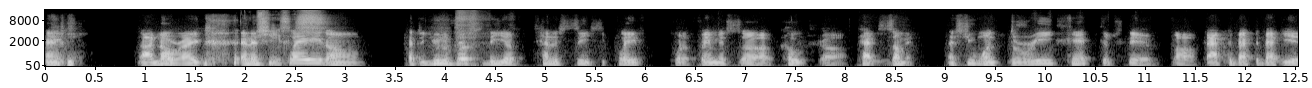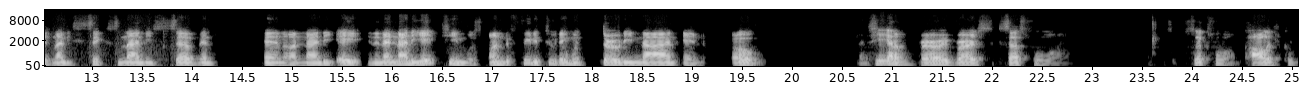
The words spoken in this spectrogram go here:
and I know, right? And then she Jesus. played um at the University of Tennessee. She played for the famous uh, coach uh, Pat Summitt, and she won three championships there, uh, back to back to back years 96, 97, and uh, 98. And then that 98 team was undefeated too. They went 39 and 0. And she had a very, very successful, um, successful um, college career.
